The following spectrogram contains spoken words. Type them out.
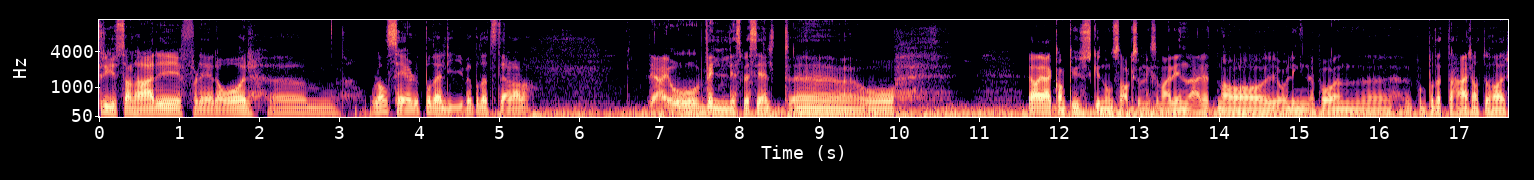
fryseren her i flere år, hvordan ser du på det livet på dette stedet her da? Det er jo veldig spesielt. eh, og ja, jeg kan ikke huske noen sak som liksom er i nærheten av å, ligne på, en, eh, på, dette her. At du har,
